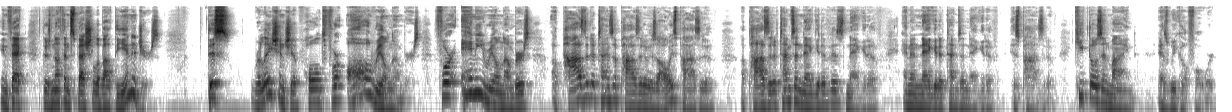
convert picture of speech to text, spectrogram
In fact, there's nothing special about the integers. This relationship holds for all real numbers. For any real numbers, a positive times a positive is always positive, a positive times a negative is negative, and a negative times a negative is positive. Keep those in mind as we go forward.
